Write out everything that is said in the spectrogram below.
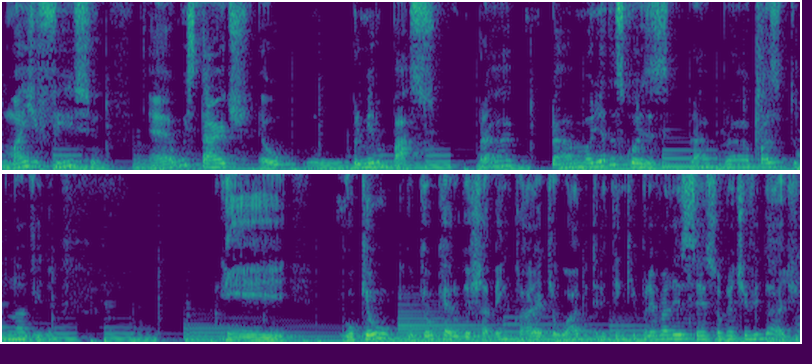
o mais difícil é o start, é o, o primeiro passo para a maioria das coisas, para quase tudo na vida. E o que, eu, o que eu quero deixar bem claro é que o hábito ele tem que prevalecer sobre a atividade.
